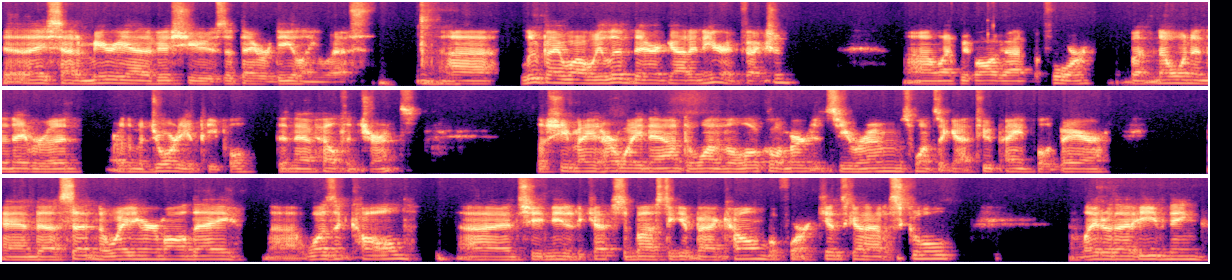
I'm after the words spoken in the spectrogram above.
They just had a myriad of issues that they were dealing with. Mm-hmm. Uh, Lupe, while we lived there, got an ear infection, uh, like we've all gotten before, but no one in the neighborhood, or the majority of people, didn't have health insurance. So she made her way down to one of the local emergency rooms once it got too painful to bear. And uh, sat in the waiting room all day. Uh, wasn't called, uh, and she needed to catch the bus to get back home before her kids got out of school. And later that evening,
